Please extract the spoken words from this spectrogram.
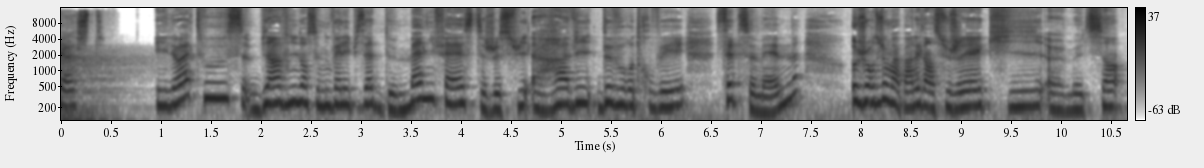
Hello à tous, bienvenue dans ce nouvel épisode de Manifeste. Je suis ravie de vous retrouver cette semaine. Aujourd'hui, on va parler d'un sujet qui euh, me tient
